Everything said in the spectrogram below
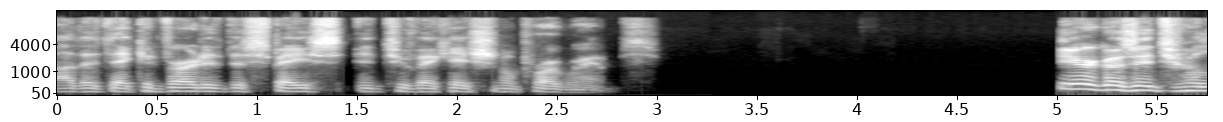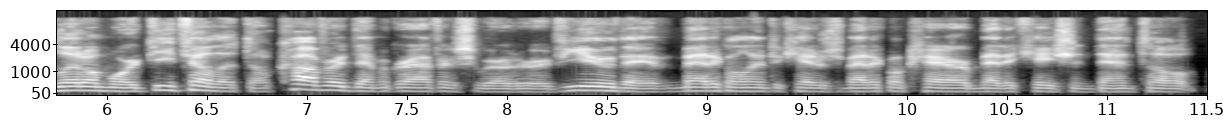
uh, that they converted the space into vocational programs. Here goes into a little more detail that they'll cover demographics, we're to review. They have medical indicators, medical care, medication, dental.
